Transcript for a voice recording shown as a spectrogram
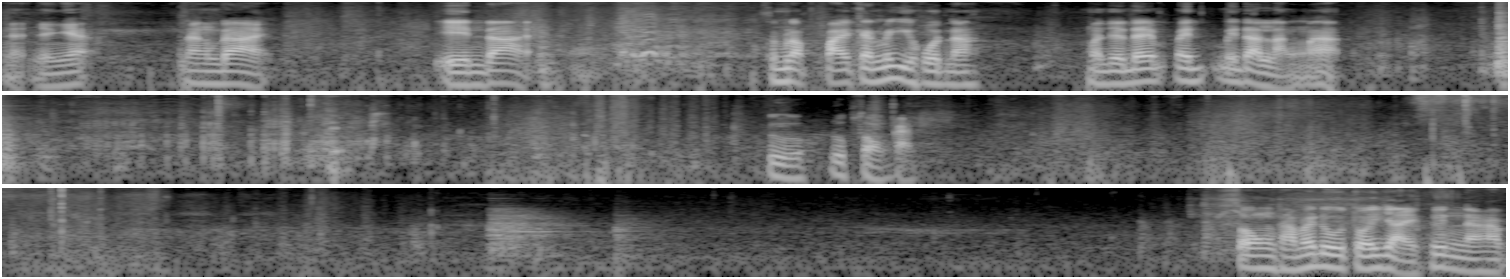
เนี่ยอย่างเงี้ยนั่งได้ เอ็นได้สำหรับไปกันไม่กี่คนนะ มันจะได้ไม่ไม่ดันหลังมาก ดูรูปทรงกัน ทรงทำให้ดูตัวใหญ่ขึ้นนะครับ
